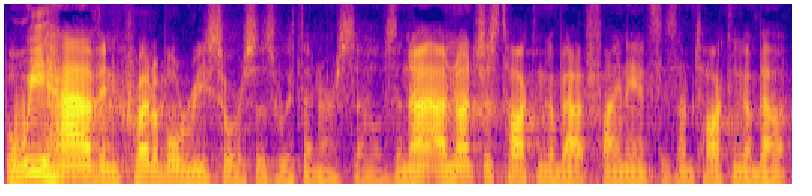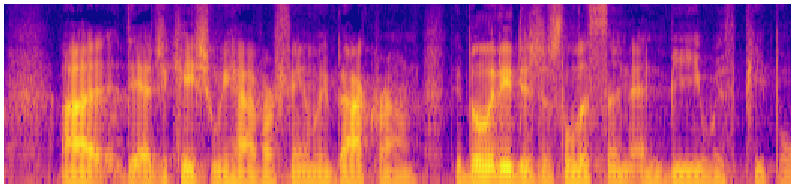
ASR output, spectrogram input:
But we have incredible resources within ourselves. And I, am not just talking about finances, I'm talking about uh, the education we have, our family background, the ability to just listen and be with people.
